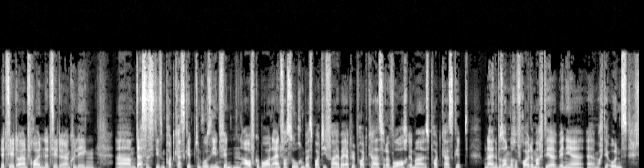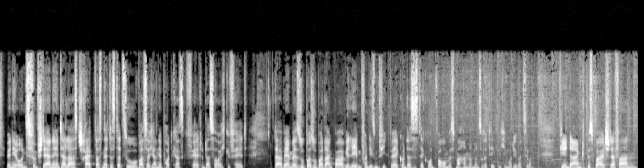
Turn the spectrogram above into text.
Erzählt euren Freunden, erzählt euren Kollegen, ähm, dass es diesen Podcast gibt und wo sie ihn finden. Aufgebohrt, einfach suchen bei Spotify, bei Apple Podcasts oder wo auch immer es Podcasts gibt. Und eine besondere Freude macht ihr, wenn ihr, äh, macht ihr uns, wenn ihr uns fünf Sterne hinterlasst, schreibt was Nettes dazu, was euch an dem Podcast gefällt und dass er euch gefällt. Da wären wir super, super dankbar. Wir leben von diesem Feedback und das ist der Grund, warum wir es machen und unsere tägliche Motivation. Vielen Dank, bis bald, Stefan.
